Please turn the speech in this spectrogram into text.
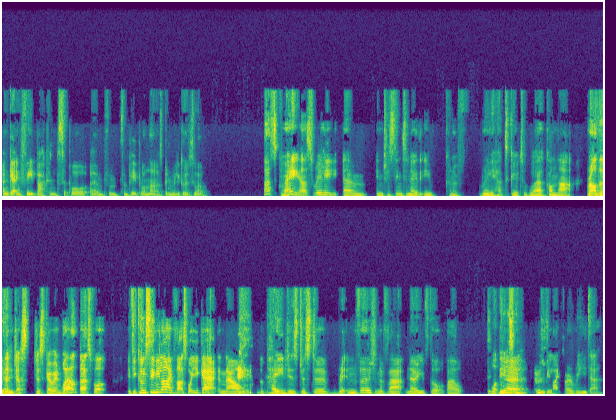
and getting feedback and support um from from people on that has been really good as well. That's great. That's really um interesting to know that you kind of really had to go to work on that rather Yeah. than just just going, well, that's what if you come see me live, that's what you get. And now the page is just a written version of that. No, you've thought about what the Yeah, experience it would be like for a reader.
